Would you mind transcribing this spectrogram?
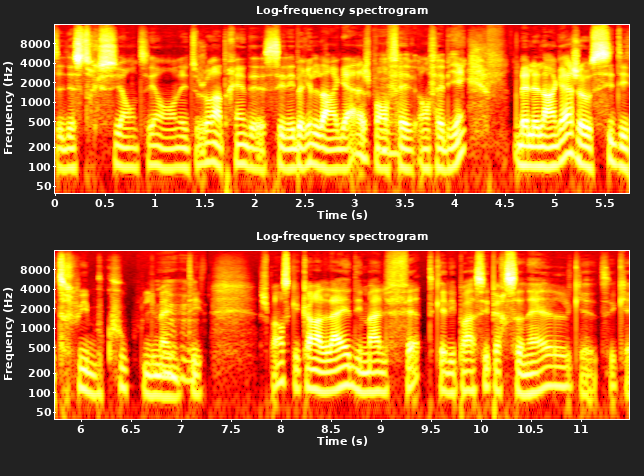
de destruction. Tu sais, on est toujours en train de célébrer le langage, puis on, Mhm. fait, on fait bien. Mais le langage a aussi détruit beaucoup l'humanité. Je pense que quand l'aide est mal faite, qu'elle n'est pas assez personnelle, que, tu sais, que-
